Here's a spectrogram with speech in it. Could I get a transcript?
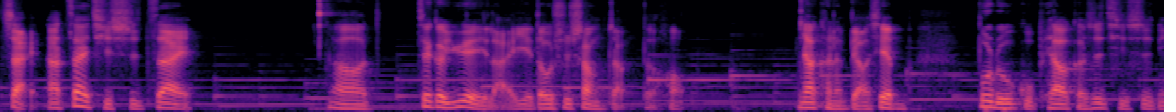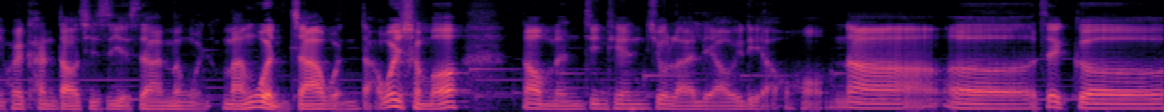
债，那债其实在呃这个月以来也都是上涨的哈，那可能表现不如股票，可是其实你会看到，其实也是还蛮稳蛮稳扎稳打。为什么？那我们今天就来聊一聊哈，那呃这个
